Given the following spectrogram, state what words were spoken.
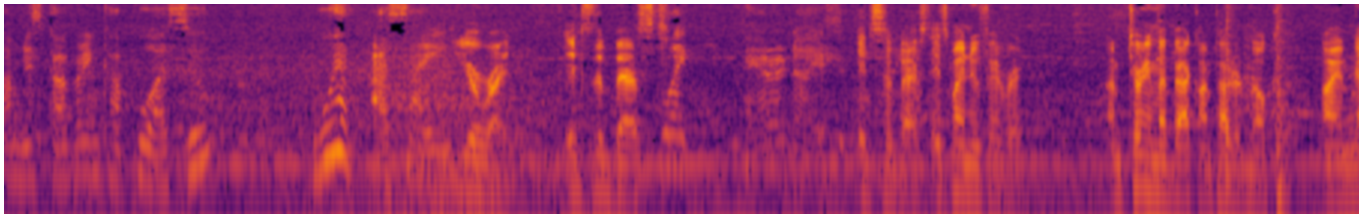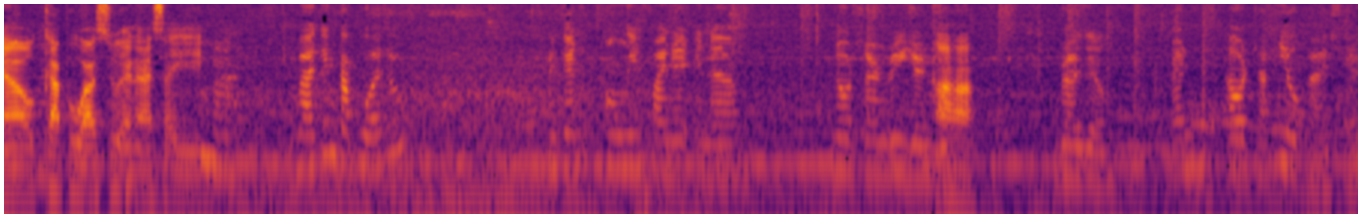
I'm discovering cupuaçu with acai. You're right. It's the best. It's like paradise. It's the best. It's my new favorite. I'm turning my back on powdered milk. I am now cupuaçu and acai. But I think cupuaçu, you can only find it in the northern region of Uh huh. Brazil. And our tapioca is here.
